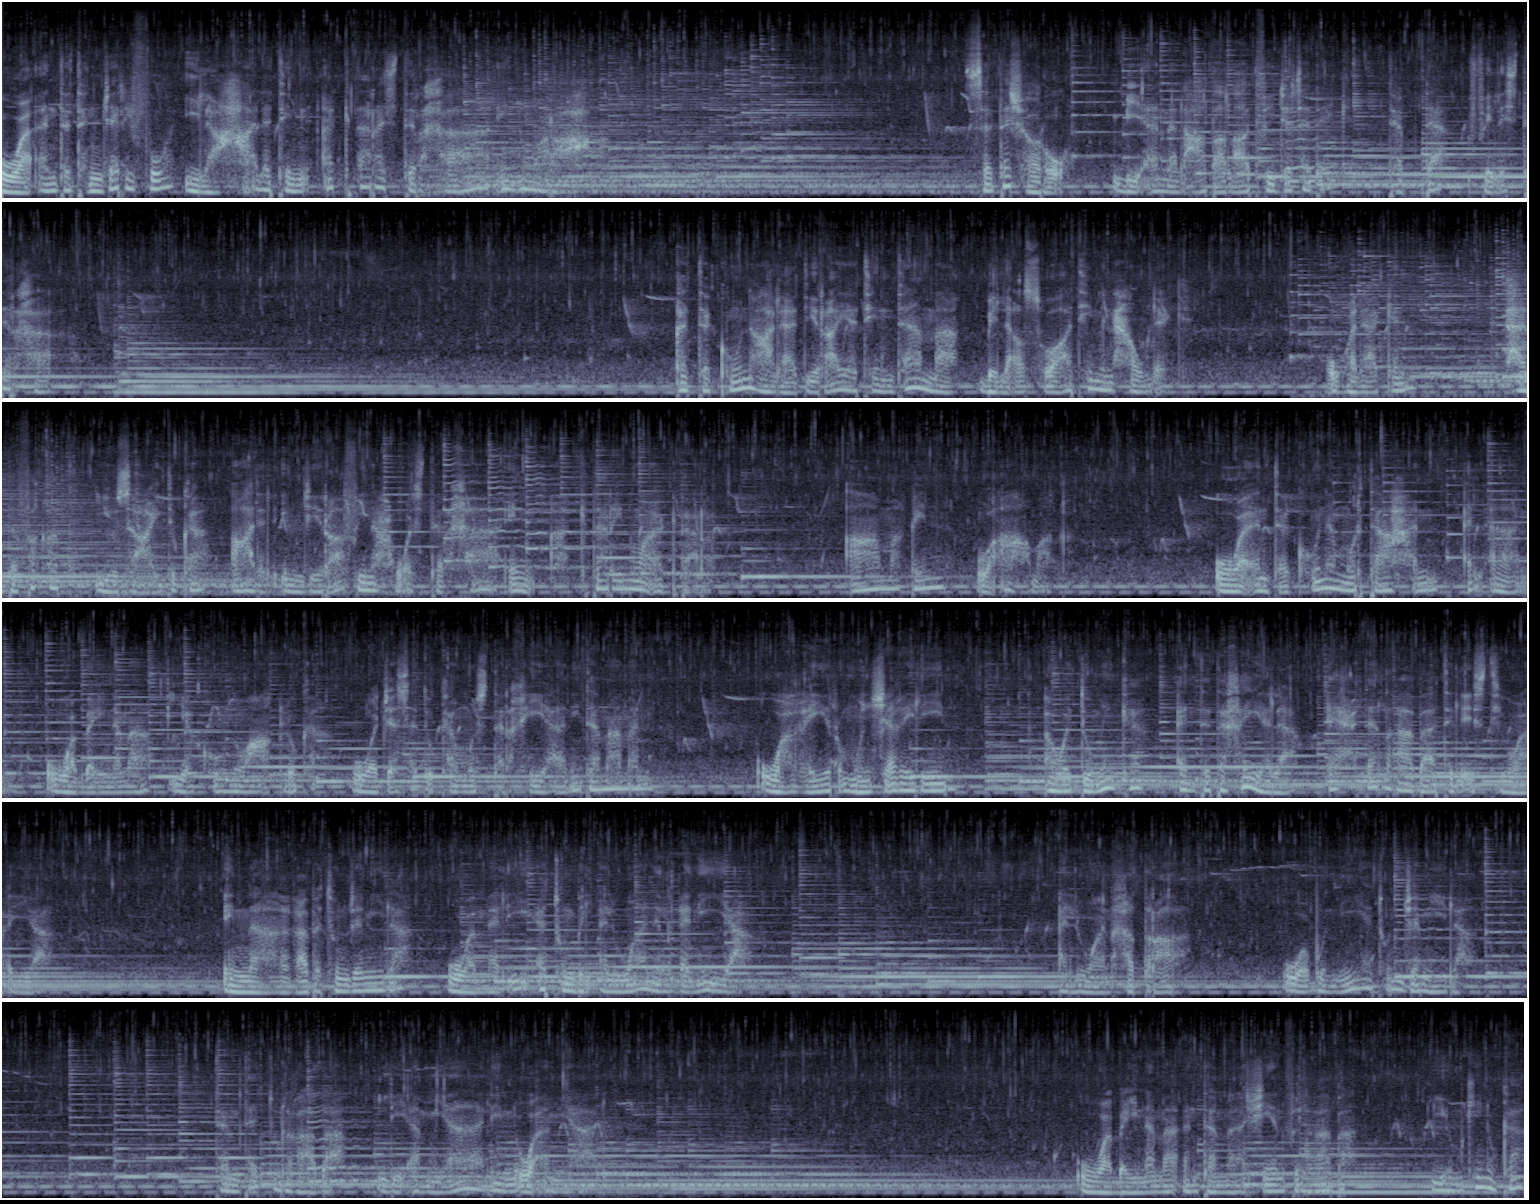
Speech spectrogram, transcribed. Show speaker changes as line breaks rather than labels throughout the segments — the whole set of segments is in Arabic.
وأنت تنجرف إلى حالة أكثر استرخاء وراحة. ستشعر بأن العضلات في جسدك تبدأ في الاسترخاء. قد تكون على دراية تامة بالأصوات من حولك. ولكن هذا فقط يساعدك على الانجراف نحو استرخاء أكثر وأكثر أعمق وأعمق. وأن تكون مرتاحا الآن وبينما يكون عقلك وجسدك مسترخيان تماما وغير منشغلين. أود منك أن تتخيل إحدى الغابات الاستوائية. إنها غابة جميلة ومليئة بالألوان الغنية. ألوان خضراء وبنية جميلة. تمتد الغابة لأميال وأميال وبينما أنت ماشيا في الغابة يمكنك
